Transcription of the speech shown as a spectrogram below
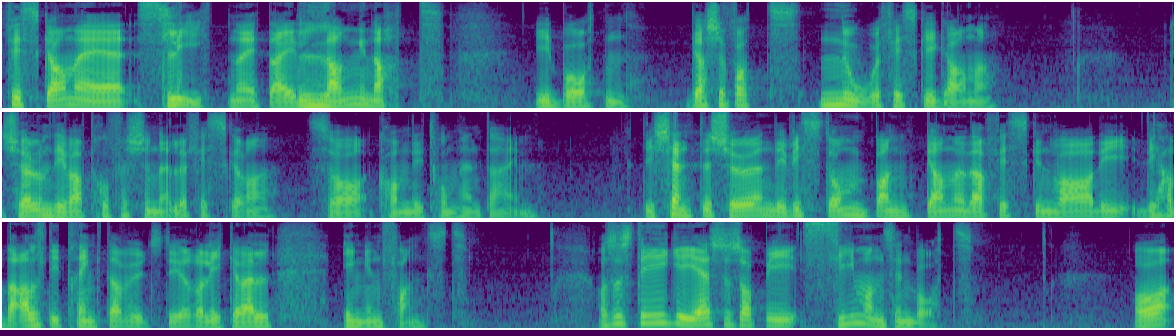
Fiskerne er slitne etter ei lang natt i båten. De har ikke fått noe fisk i garnet. Selv om de var profesjonelle fiskere, så kom de tomhendte hjem. De kjente sjøen, de visste om bankene der fisken var. De, de hadde alt de trengte av utstyr, og likevel ingen fangst. Og Så stiger Jesus opp i Simon sin båt. Og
